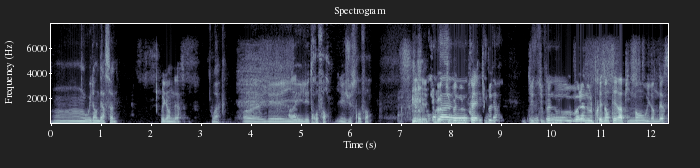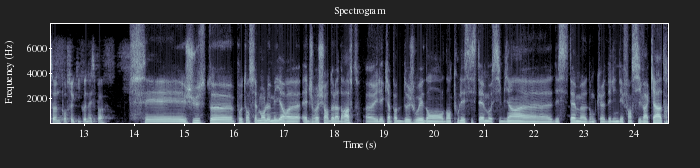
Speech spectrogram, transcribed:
Hmm, Will Anderson. Will Anderson. Ouais. il, est, ah il, est, trop fort. Il est juste trop fort. tu peux, nous, voilà, nous le présenter rapidement, Will Anderson, pour ceux qui connaissent pas c'est juste euh, potentiellement le meilleur euh, edge rusher de la draft. Euh, il est capable de jouer dans, tous les systèmes, aussi bien des systèmes, donc des lignes défensives à 4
